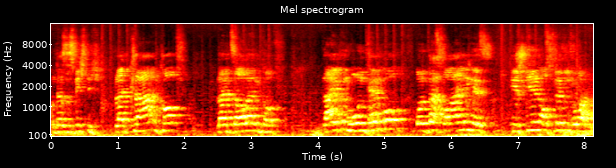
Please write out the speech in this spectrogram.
Und das ist wichtig. Bleibt klar im Kopf, bleibt sauber im Kopf. Bleibt im hohen Tempo und was vor allen Dingen ist, wir spielen aufs dritte Tor.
